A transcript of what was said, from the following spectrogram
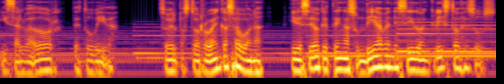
y salvador de tu vida. Soy el pastor Rubén Casabona y deseo que tengas un día bendecido en Cristo Jesús.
